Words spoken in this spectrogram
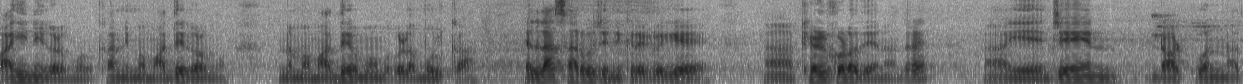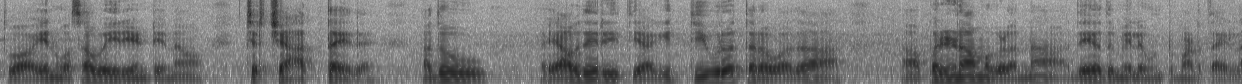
ವಾಹಿನಿಗಳ ಮೂಲಕ, ನಿಮ್ಮ ಮಾಧ್ಯಮಗಳ ನಮ್ಮ ಮಾಧ್ಯಮಗಳ ಮೂಲಕ ಎಲ್ಲ ಸಾರ್ವಜನಿಕರುಗಳಿಗೆ ಕೇಳ್ಕೊಳ್ಳೋದೇನೆಂದರೆ ಈ ಜೆ ಎನ್ ಡಾಟ್ ಒನ್ ಅಥವಾ ಏನು ಹೊಸ ವೇರಿಯಂಟ್ ಏನೋ ಚರ್ಚೆ ಆಗ್ತಾ ಇದೆ. ಅದು ಯಾವುದೇ ರೀತಿಯಾಗಿ ತೀವ್ರತರವಾದ ಪರಿಣಾಮಗಳನ್ನು ದೇಹದ ಮೇಲೆ ಉಂಟು ಮಾಡ್ತಾ ಇಲ್ಲ.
